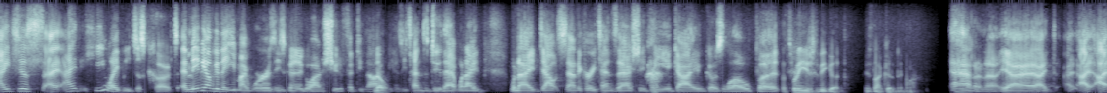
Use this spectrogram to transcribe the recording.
I just, I, I, he might be just cooked. And maybe I'm going to eat my words. He's going to go out and shoot a 59 Nope. because he tends to do that. When I, when I doubt Snedeker, he tends to actually be a guy who goes low. But That's when he used to be good. He's not good anymore. I don't know. Yeah, I, I, I,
